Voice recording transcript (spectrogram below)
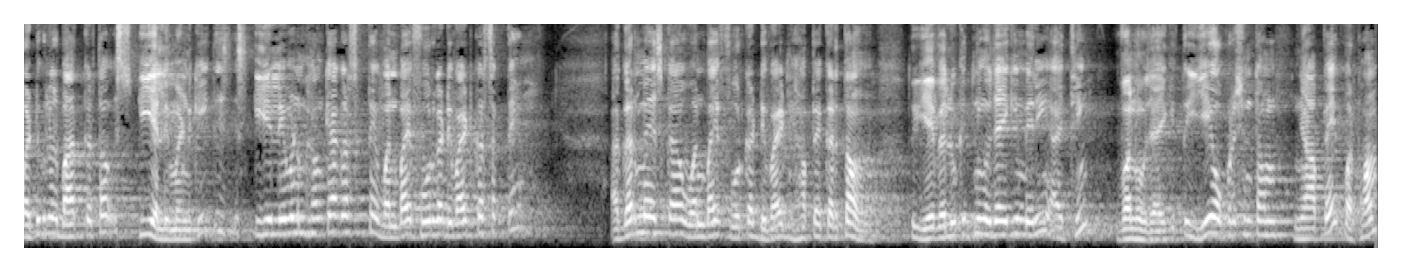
पर्टिकुलर बात करता हूँ इस की एलिमेंट की। इस की एलिमेंट में हम क्या कर सकते हैं? वन बाई फोर का डिवाइड कर सकते हैं। अगर मैं इसका वन बाई फोर का डिवाइड यहाँ पे करता हूँ तो ये वैल्यू कितनी हो जाएगी मेरी? आई थिंक वन हो जाएगी। तो ये ऑपरेशन तो हम यहाँ पे परफॉर्म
